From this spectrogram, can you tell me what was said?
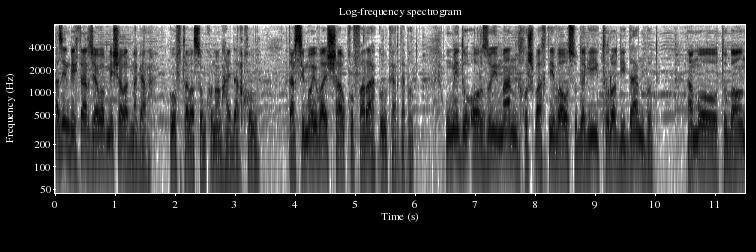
аз ин беҳтар ҷавоб мешавад магар. Гуфт табассумкунон ҳайдарқул дар симои вай шавқу фараҳ гул карда буд. Умеду орзуи ман хушбахтӣ ва осудагии туро дидан буд. Аммо ту ба он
